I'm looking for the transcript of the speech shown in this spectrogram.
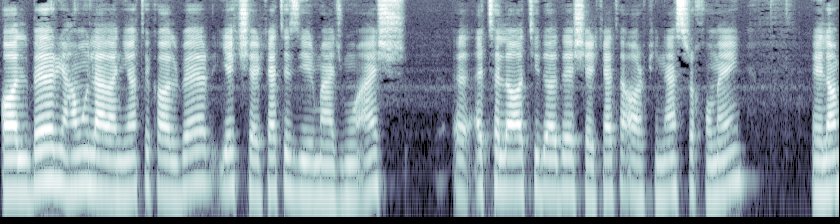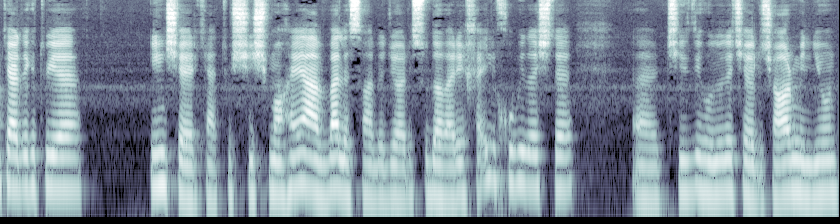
قالبر یا همون لبنیات کالبر یک شرکت زیر مجموعش اطلاعاتی داده شرکت آرپی نصر خمین اعلام کرده که توی این شرکت تو شیش ماهه اول سال جاری سوداوری خیلی خوبی داشته. چیزی حدود 44 میلیون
